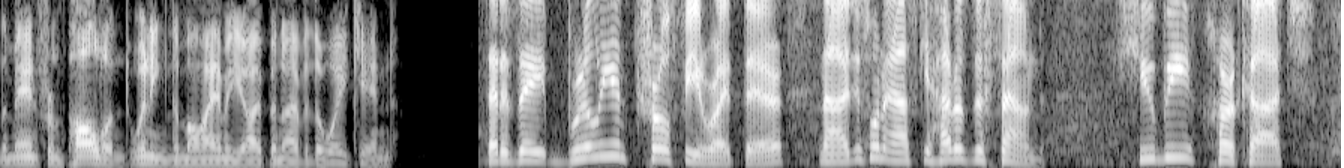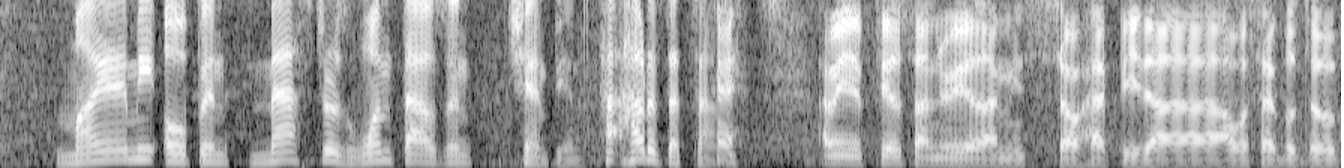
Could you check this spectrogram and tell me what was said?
the man from Poland winning the Miami Open over the weekend. That is a brilliant trophy right there. Now, I just want to ask you, how does this sound? Hubie Hurkacz, Miami Open Masters 1000 champion. H- how does that sound? I mean, it feels unreal. I mean, so happy that I was able to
